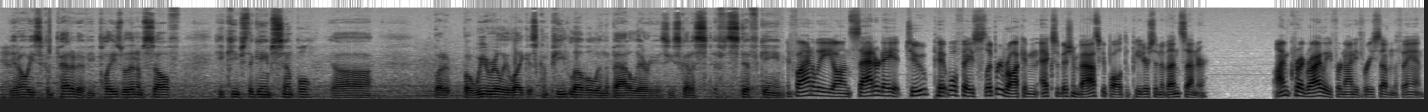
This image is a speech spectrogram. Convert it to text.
Yeah. You know, he's competitive. He plays within himself. He keeps the game simple. Uh, but it, but we really like his compete level in the battle areas. He's got a st- stiff game. And finally, on Saturday at 2, Pitt will face Slippery Rock in exhibition basketball at the Petersen Event Center. I'm Craig Riley for 93.7 The Fan.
